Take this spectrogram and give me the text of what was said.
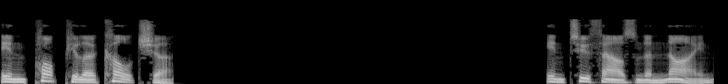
In popular culture In 2009,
